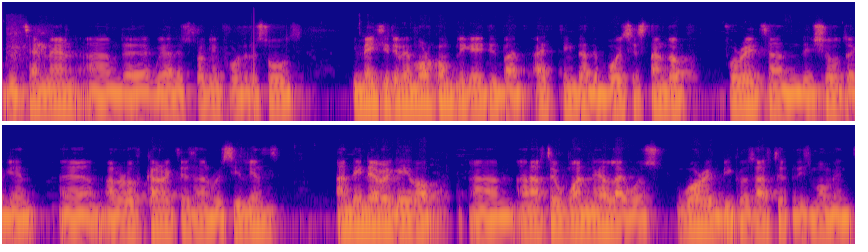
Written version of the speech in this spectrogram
with 10 men and uh, we are struggling for the results. It makes it even more complicated, but I think that the boys stand up for it and they showed again um, a lot of characters and resilience and they never gave up. Um, and after 1 0, I was worried because after this moment,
